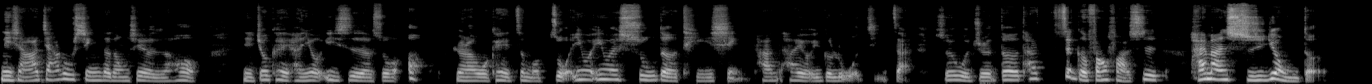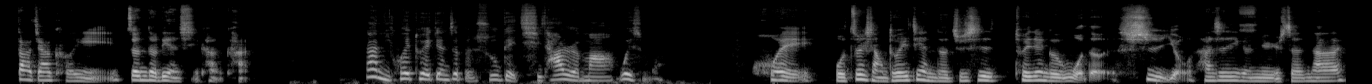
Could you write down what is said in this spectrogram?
你想要加入新的东西的时候，你就可以很有意思的说：“哦，原来我可以这么做，因为因为书的提醒，它它有一个逻辑在，所以我觉得它这个方法是还蛮实用的，大家可以真的练习看看。那你会推荐这本书给其他人吗？为什么？会，我最想推荐的就是推荐给我的室友，她是一个女生，她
